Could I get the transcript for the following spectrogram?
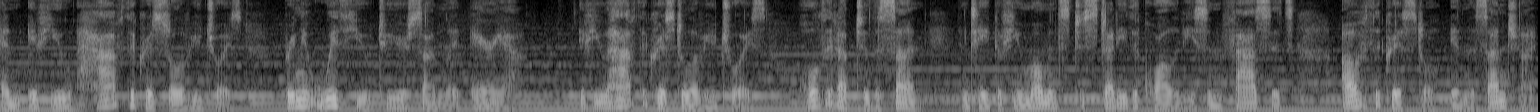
and if you have the crystal of your choice, bring it with you to your sunlit area. If you have the crystal of your choice, hold it up to the sun and take a few moments to study the qualities and facets of the crystal in the sunshine.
